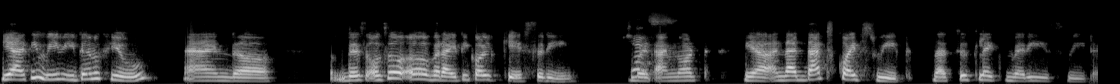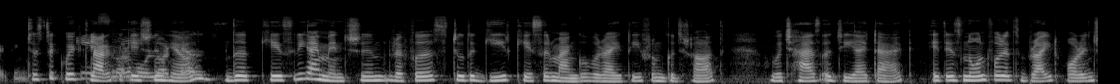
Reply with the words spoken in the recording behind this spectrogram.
Yeah, I think we've eaten a few, and uh, there's also a variety called kesari, but I'm not. Yeah, and that that's quite sweet. That's just like very sweet, I think. Just a quick Kes- Not a clarification here. else. The kesari I mentioned refers to the Gir Kesar mango variety from Gujarat, which has a GI tag. It is known for its bright orange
